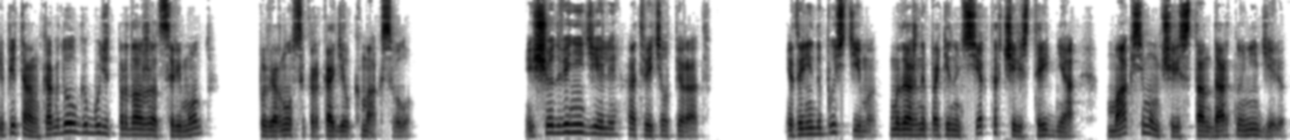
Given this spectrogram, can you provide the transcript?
«Капитан, как долго будет продолжаться ремонт?» – повернулся крокодил к Максвеллу. «Еще две недели», – ответил пират. «Это недопустимо. Мы должны покинуть сектор через три дня, максимум через стандартную неделю».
